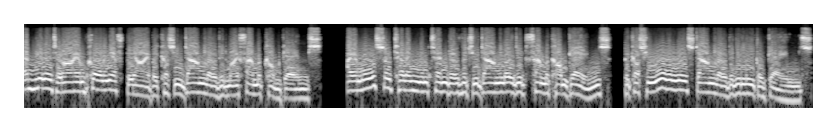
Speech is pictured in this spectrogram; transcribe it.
Emulator I am calling FBI because you downloaded my Famicom games. I am also telling Nintendo that you downloaded Famicom games, because you always downloaded illegal games.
